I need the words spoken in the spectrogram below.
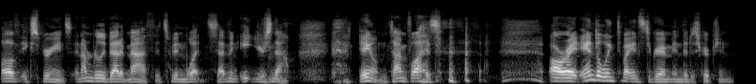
of experience. And I'm really bad at math. It's been what, seven, eight years now. Damn, time flies. All right, and a link to my Instagram in the description.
